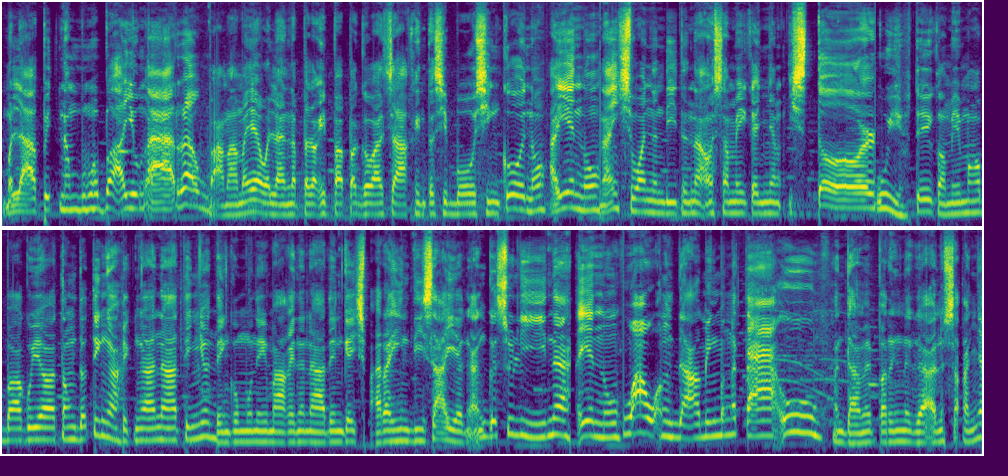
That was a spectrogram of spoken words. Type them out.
Malapit nang bumaba yung araw. Baka mamaya wala na palang ipapagawa sa akin to si bossing ko, no? Ayan, no? Nice one. Nandito na ako sa may kanyang store. Uy, teka, may mga bago yatang dating ah. Check nga natin yun. Tingko muna yung makina natin guys para hindi sayang ang gasolina. Ayan, no? Wow, ang daming mga tao. Ang dami pa rin nag-ano sa kanya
